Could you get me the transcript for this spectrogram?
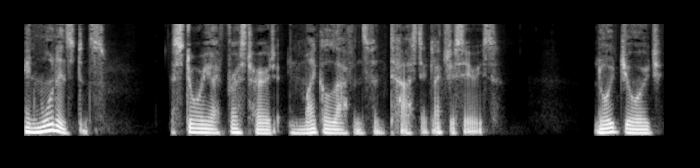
In one instance, a story I first heard in Michael Laffan's fantastic lecture series, Lloyd George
